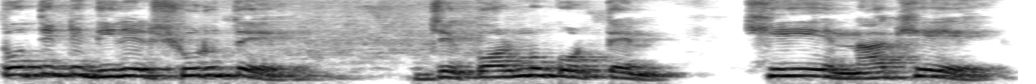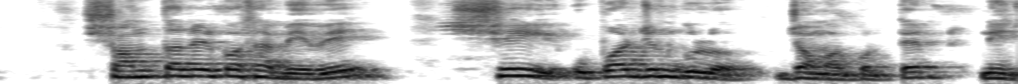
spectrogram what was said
প্রতিটি দিনের শুরুতে যে কর্ম করতেন, খেয়ে না খেয়ে সন্তানের কথা ভেবে সেই উপার্জনগুলো জমা করতেন নিজ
